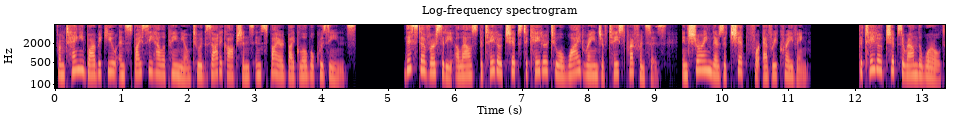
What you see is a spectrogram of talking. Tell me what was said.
from tangy barbecue and spicy jalapeno to exotic options inspired by global cuisines. This diversity allows potato chips to cater to a wide range of taste preferences, ensuring there's a chip for every craving. Potato chips around the world,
